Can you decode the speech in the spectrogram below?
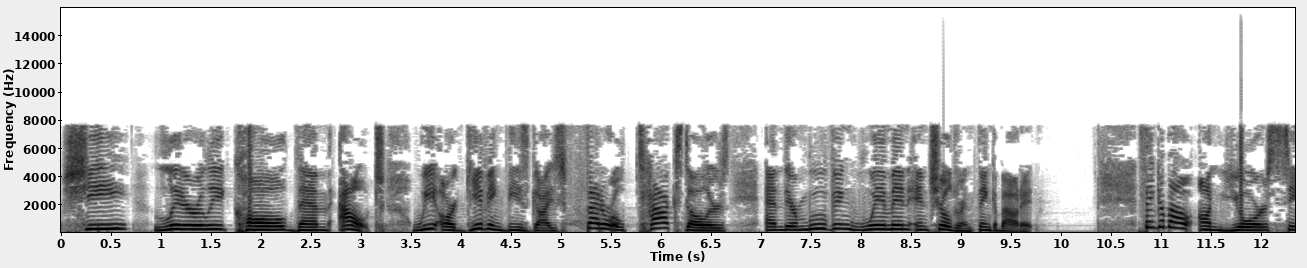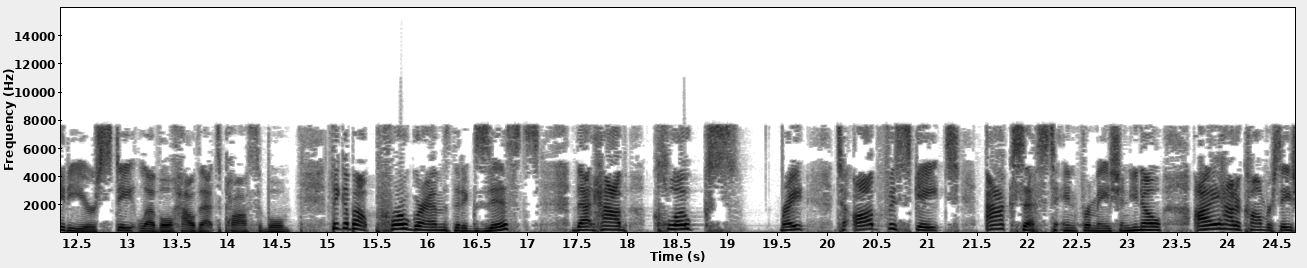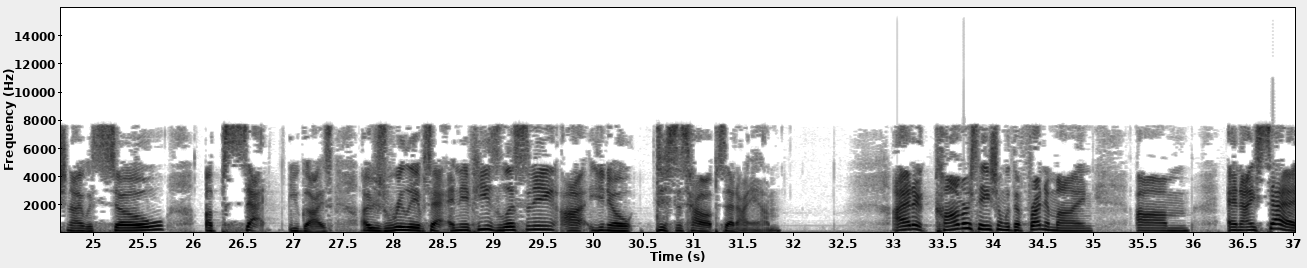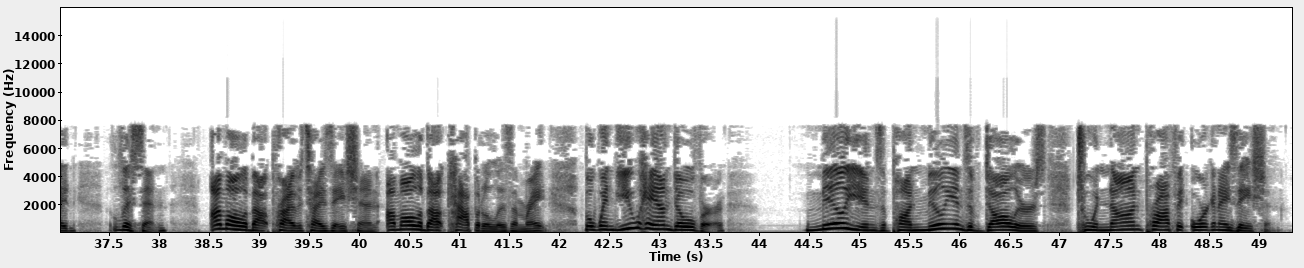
she literally called them out. We are giving these guys federal tax dollars and they're moving women and children. Think about it. Think about on your city or state level how that's possible. Think about programs that exist that have cloaks, right? To obfuscate access to information. You know, I had a conversation. I was so upset you guys. I was really upset. And if he's listening, uh, you know, this is how upset I am. I had a conversation with a friend of mine, um, and I said, listen, I'm all about privatization. I'm all about capitalism, right? But when you hand over millions upon millions of dollars to a nonprofit organization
